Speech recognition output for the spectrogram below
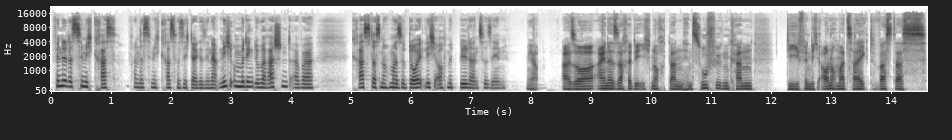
finde das ziemlich krass. Fand das ziemlich krass, was ich da gesehen habe. Nicht unbedingt überraschend, aber krass, das nochmal so deutlich auch mit Bildern zu sehen. Ja, also eine Sache, die ich noch dann hinzufügen kann, die finde ich auch nochmal zeigt, was das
